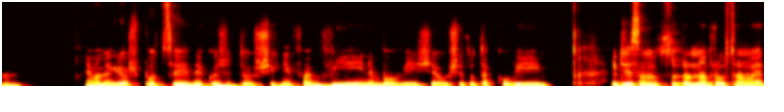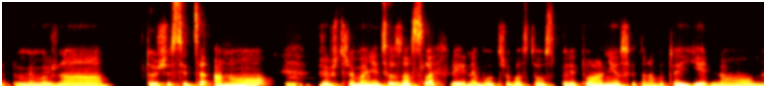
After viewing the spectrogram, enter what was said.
Hmm. Já mám někdy už pocit, jako že to všichni fakt ví, nebo víš, že už je to takový, i když na druhou stranu je mi možná to, že sice ano, mm. že už třeba něco zaslechli, nebo třeba z toho spirituálního světa, nebo to je jedno, mm.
